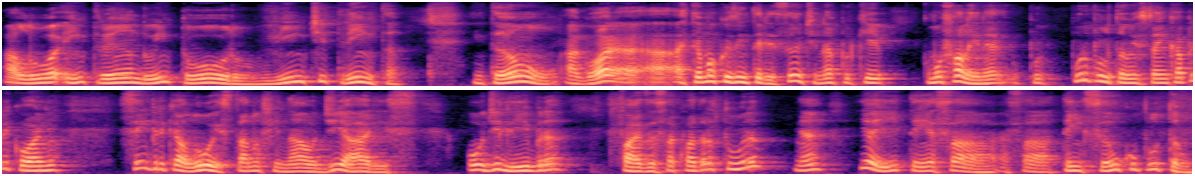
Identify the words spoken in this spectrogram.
a Lua entrando em touro, 20 e 30. Então, agora tem uma coisa interessante, né, porque, como eu falei, né, por, por Plutão estar em Capricórnio, Sempre que a Lua está no final de Ares ou de Libra, faz essa quadratura, né? E aí tem essa, essa tensão com Plutão.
